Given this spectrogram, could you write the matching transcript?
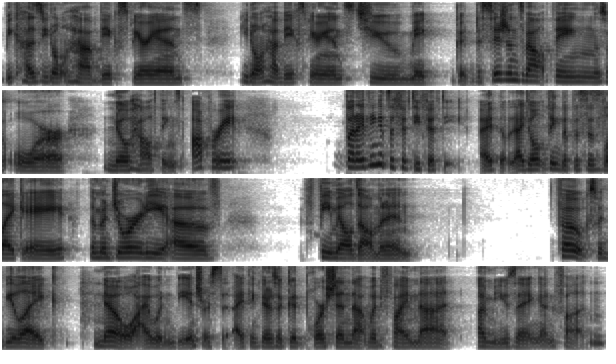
because you don't have the experience, you don't have the experience to make good decisions about things or know how things operate. But I think it's a 50 50. I, I don't think that this is like a, the majority of female dominant folks would be like, no, I wouldn't be interested. I think there's a good portion that would find that amusing and fun.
